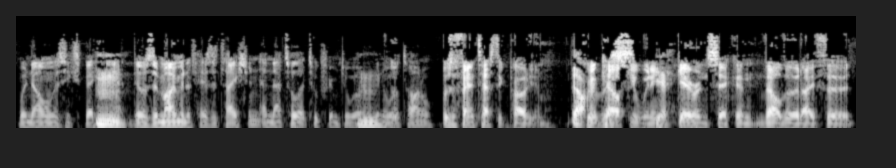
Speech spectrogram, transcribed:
when no one was expecting mm. it. There was a moment of hesitation, and that's all it took for him to mm. win a world title. It was a fantastic podium. Oh, Kwiatkowski winning, yeah. Guerin second, Valverde third.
